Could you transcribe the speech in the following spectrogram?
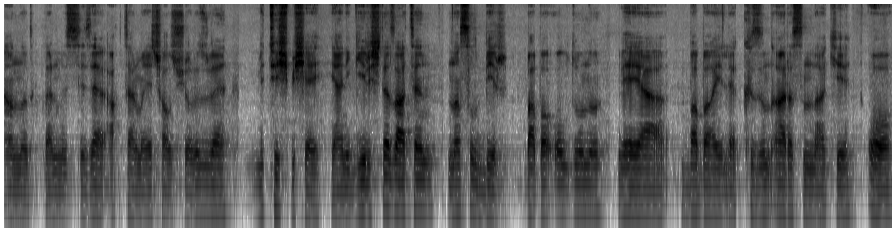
anladıklarımızı size aktarmaya çalışıyoruz ve müthiş bir şey. Yani girişte zaten nasıl bir baba olduğunu veya baba ile kızın arasındaki o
